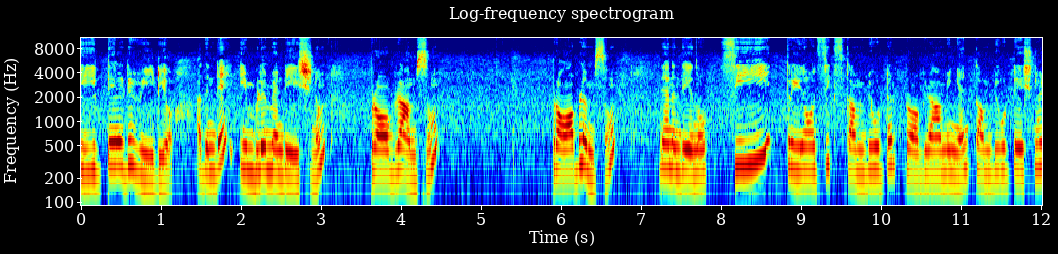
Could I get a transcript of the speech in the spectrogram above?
ഡീറ്റെയിൽഡ് വീഡിയോ അതിന്റെ ഇംപ്ലിമെന്റേഷനും പ്രോഗ്രാംസും പ്രോബ്ലംസും ഞാൻ എന്ത് ചെയ്യുന്നു C three nought six computer programming and computational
